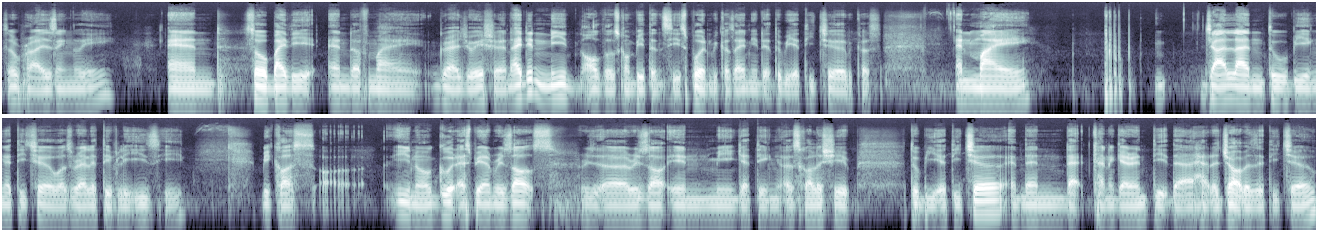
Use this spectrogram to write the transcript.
surprisingly. And so by the end of my graduation, I didn't need all those competencies put because I needed to be a teacher because, and my jalan to being a teacher was relatively easy because, uh, you know, good SPM results uh, result in me getting a scholarship to be a teacher, and then that kind of guaranteed that I had a job as a teacher.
